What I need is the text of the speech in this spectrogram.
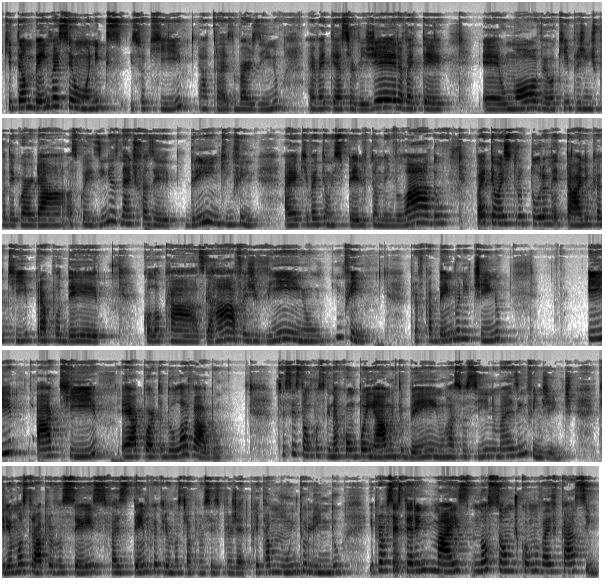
que também vai ser ônix, isso aqui, atrás do barzinho. Aí vai ter a cervejeira, vai ter é, o móvel aqui pra gente poder guardar as coisinhas, né, de fazer drink, enfim. Aí aqui vai ter um espelho também do lado, vai ter uma estrutura metálica aqui para poder colocar as garrafas de vinho, enfim, para ficar bem bonitinho. Aqui é a porta do lavabo. Não sei se vocês estão conseguindo acompanhar muito bem o raciocínio, mas enfim, gente. Queria mostrar para vocês, faz tempo que eu queria mostrar para vocês o projeto, porque tá muito lindo. E para vocês terem mais noção de como vai ficar assim.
